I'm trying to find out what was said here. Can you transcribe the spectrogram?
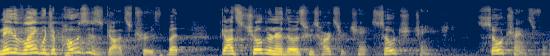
native language opposes God's truth, but God's children are those whose hearts are cha- so changed, so transformed,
